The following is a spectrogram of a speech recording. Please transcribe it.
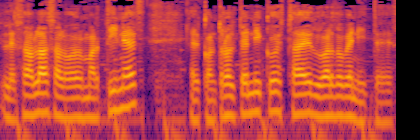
Les habla Salvador Martínez, el control técnico está Eduardo Benítez.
